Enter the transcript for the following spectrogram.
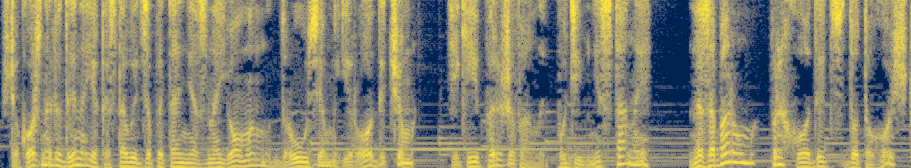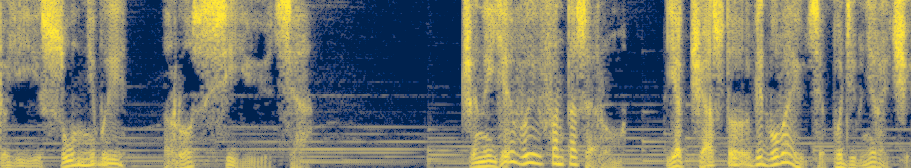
що кожна людина, яка ставить запитання знайомим, друзям і родичам, які переживали подібні стани, незабаром приходить до того, що її сумніви розсіюються. Чи не є ви фантазером? Як часто відбуваються подібні речі?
